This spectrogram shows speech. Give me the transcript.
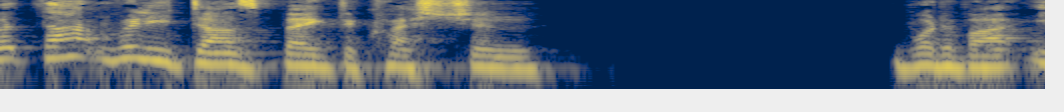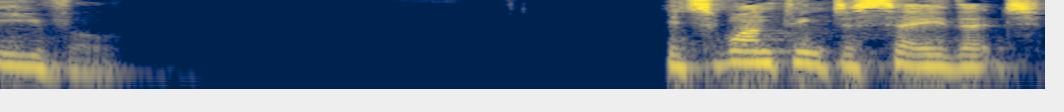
But that really does beg the question what about evil? It's one thing to say that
